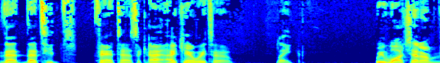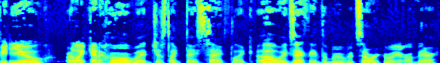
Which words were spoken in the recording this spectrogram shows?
that that seems fantastic. I, I can't wait to like rewatch that on video or like at home and just like dissect like oh exactly the movements that were going on there.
